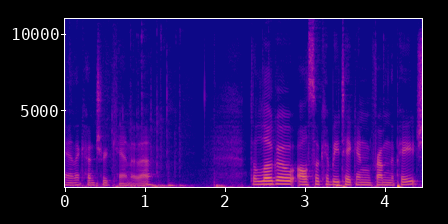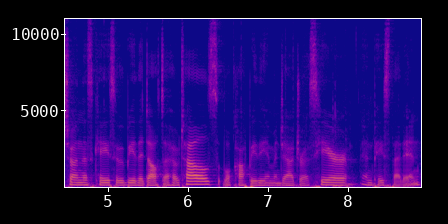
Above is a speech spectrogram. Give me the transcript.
And the country Canada. The logo also can be taken from the page. So in this case, it would be the Delta Hotels. We'll copy the image address here and paste that in,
